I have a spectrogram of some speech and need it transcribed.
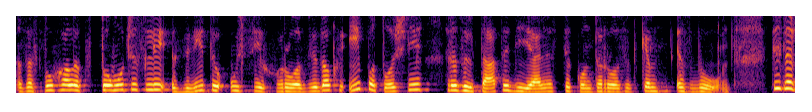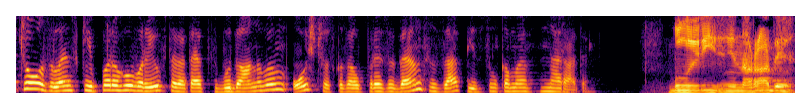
заслухали в тому числі звіти усіх розвідок і поточні результати діяльності контррозвідки СБУ. Після чого Зеленський переговорив та з Будановим. Ось що сказав президент за підсумками наради. Були різні наради.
